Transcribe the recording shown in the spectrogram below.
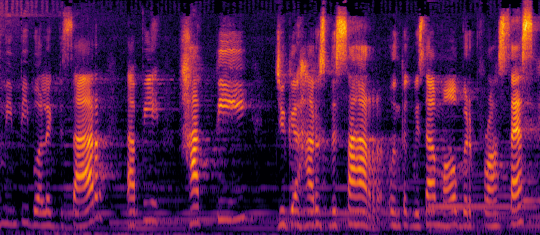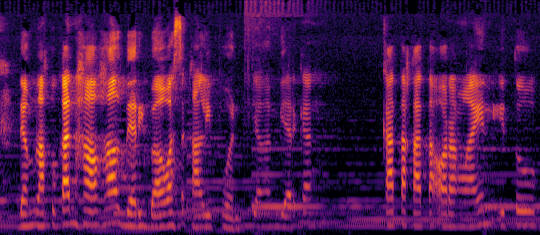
Mimpi boleh besar, tapi hati juga harus besar untuk bisa mau berproses dan melakukan hal-hal dari bawah sekalipun. Jangan biarkan kata-kata orang lain itu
